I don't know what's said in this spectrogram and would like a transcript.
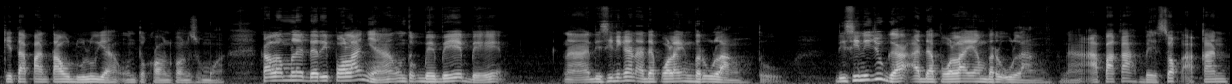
kita pantau dulu ya untuk kawan-kawan semua. Kalau melihat dari polanya untuk BBB, nah di sini kan ada pola yang berulang tuh. Di sini juga ada pola yang berulang. Nah, apakah besok akan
